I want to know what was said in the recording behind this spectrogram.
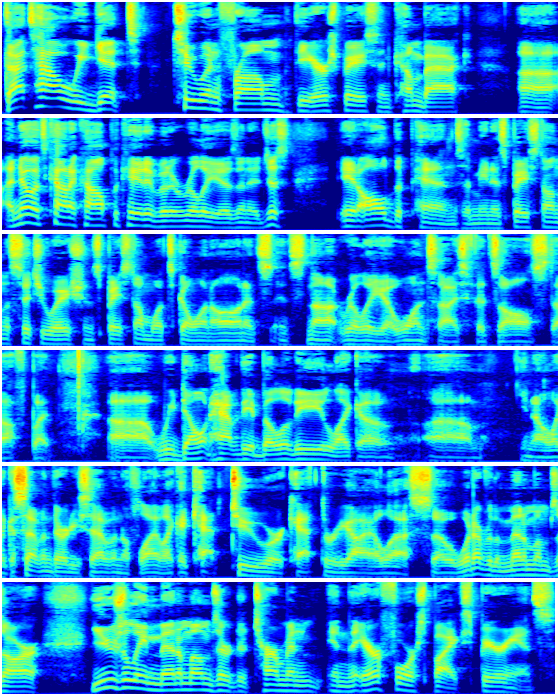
that's how we get to and from the airspace and come back. Uh, I know it's kind of complicated, but it really isn't. It just, it all depends. I mean, it's based on the situation. It's based on what's going on. It's it's not really a one size fits all stuff. But uh, we don't have the ability like a um, you know, like a 737 to fly like a Cat 2 or a Cat 3 ILS. So whatever the minimums are, usually minimums are determined in the Air Force by experience.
